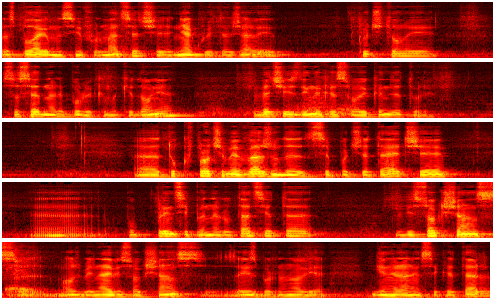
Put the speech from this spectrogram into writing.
разполагаме с информация, че някои държави, включително и съседна република Македония, вече издигнаха свои кандидатури. Тук, впрочем, е важно да се подчертае, че по принципа на ротацията висок шанс, може би най-висок шанс за избор на новия генерален секретар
